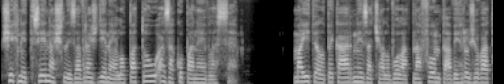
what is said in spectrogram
Všechny tři našli zavražděné lopatou a zakopané v lese. Majitel pekárny začal volat na fond a vyhrožovat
